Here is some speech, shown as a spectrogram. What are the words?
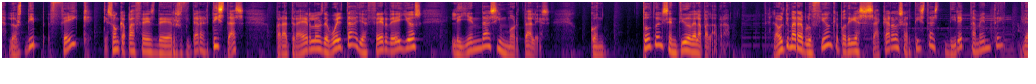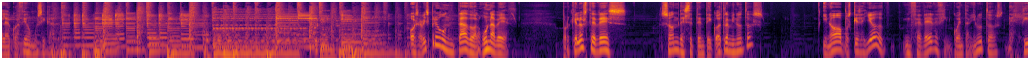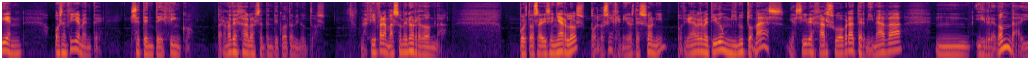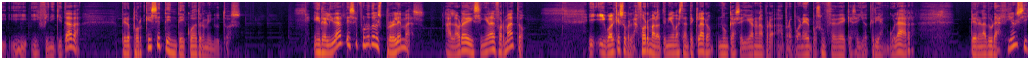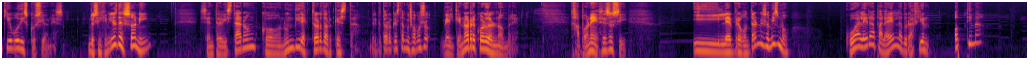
Los deep fake, que son capaces de resucitar artistas para traerlos de vuelta y hacer de ellos leyendas inmortales, con todo el sentido de la palabra. La última revolución que podría sacar a los artistas directamente de la ecuación musical. ¿Os habéis preguntado alguna vez por qué los CDs son de 74 minutos? Y no, pues qué sé yo, un CD de 50 minutos, de 100, o sencillamente 75, para no dejar los 74 minutos. Una cifra más o menos redonda. Puestos a diseñarlos, pues los ingenieros de Sony podrían haber metido un minuto más y así dejar su obra terminada mm, y redonda y, y finiquitada. Pero ¿por qué 74 minutos? En realidad ese fue uno de los problemas a la hora de diseñar el formato. igual que sobre la forma lo tenía bastante claro, nunca se llegaron a, proponer pues, un CD, qué sé yo, triangular, pero en la duración sí que hubo discusiones. Los ingenieros de Sony se entrevistaron con un director de orquesta, director de orquesta muy famoso, del que no recuerdo el nombre, japonés, eso sí, y le preguntaron eso mismo, ¿cuál era para él la duración óptima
